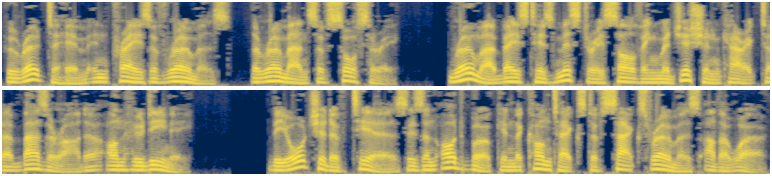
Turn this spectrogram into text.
who wrote to him in praise of Rohmer's The Romance of Sorcery. Rohmer based his mystery-solving magician character Bazarada on Houdini. The Orchard of Tears is an odd book in the context of Sax Rohmer's other work.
